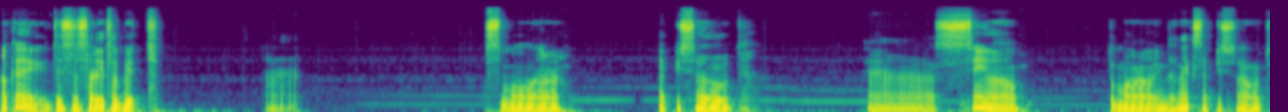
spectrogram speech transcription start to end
Okay, this is a little bit uh, smaller episode. Uh, see you tomorrow in the next episode.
